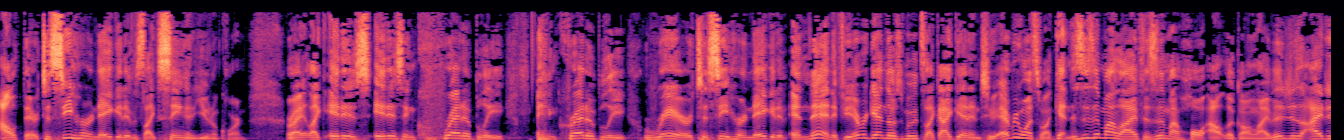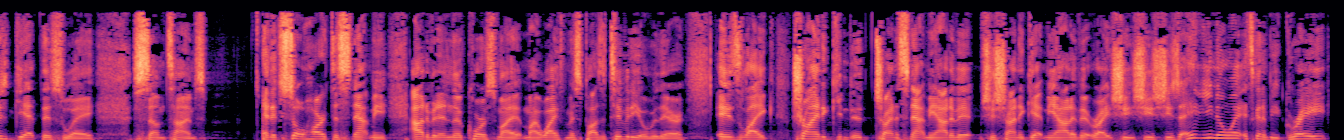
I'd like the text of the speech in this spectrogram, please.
out there. To see her negative is like seeing a unicorn, right? Like it is, it is incredibly, incredibly rare to see her negative. And then if you ever get in those moods like I get into every once in a while, again, this isn't my life. This isn't my whole outlook on life. It's just, I just get this way sometimes. And it's so hard to snap me out of it. And of course, my, my wife, Miss Positivity over there, is like trying to, trying to snap me out of it. She's trying to get me out of it, right? She, she, she's, hey, you know what? It's going to be great.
